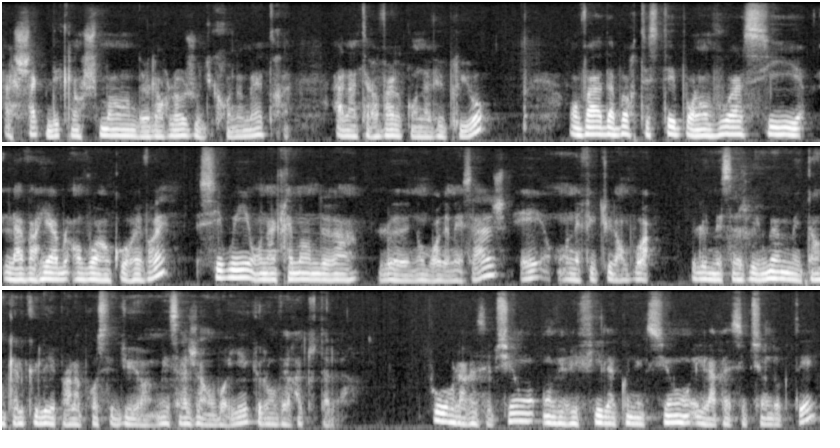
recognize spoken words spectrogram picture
à chaque déclenchement de l'horloge ou du chronomètre à l'intervalle qu'on a vu plus haut. On va d'abord tester pour l'envoi si la variable envoi en cours est vraie. Si oui, on incrémente de 1 le nombre de messages et on effectue l'envoi. Le message lui-même étant calculé par la procédure message à envoyer que l'on verra tout à l'heure. Pour la réception, on vérifie la connexion et la réception d'octets,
